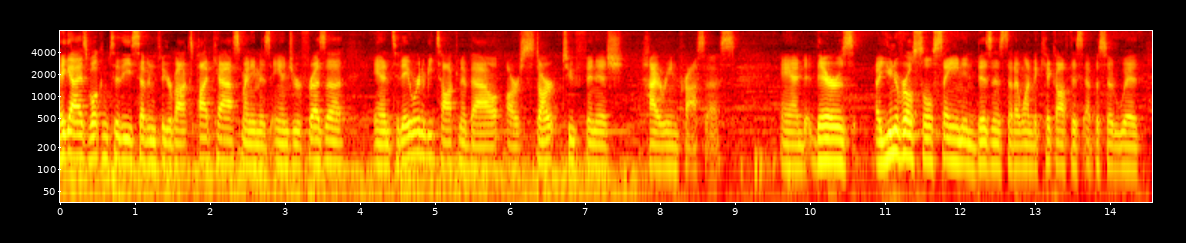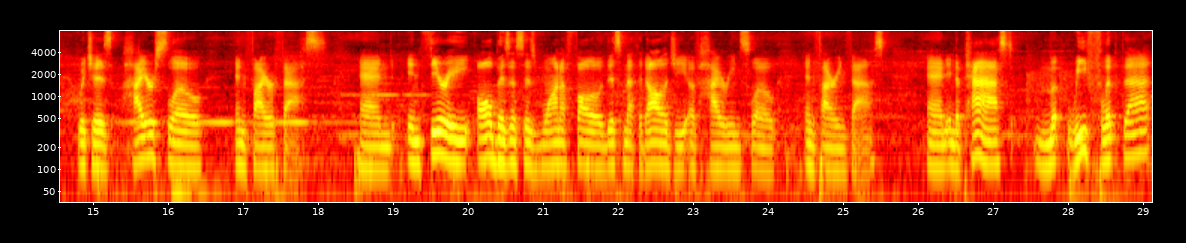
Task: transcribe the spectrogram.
Hey guys, welcome to the Seven Figure Box podcast. My name is Andrew Frezza, and today we're going to be talking about our start to finish hiring process. And there's a universal saying in business that I wanted to kick off this episode with, which is hire slow and fire fast. And in theory, all businesses want to follow this methodology of hiring slow and firing fast. And in the past, we flipped that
